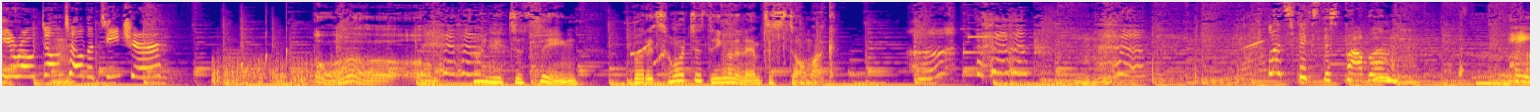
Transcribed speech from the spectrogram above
hero, don't tell the teacher. Oh, um, I need to think, but it's hard to think on an empty stomach. This problem. Hey,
